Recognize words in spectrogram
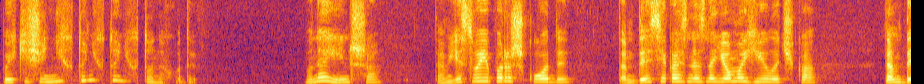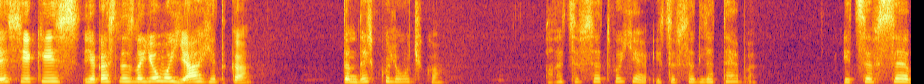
по якій ще ніхто, ніхто, ніхто не ходив. Вона інша, там є свої перешкоди, там десь якась незнайома гілочка, там десь якийсь, якась незнайома ягідка, там десь колючка. Але це все твоє, і це все для тебе. І це все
